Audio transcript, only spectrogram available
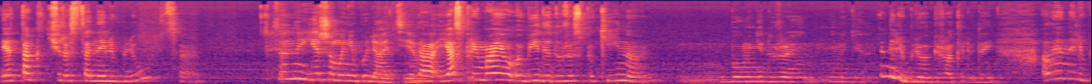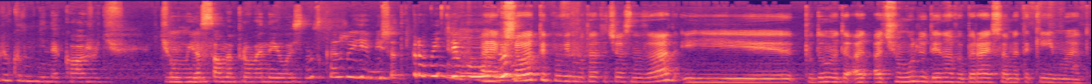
Я так через це не люблю це. Це найгірша маніпуляція. Да, я сприймаю обіди дуже спокійно, бо мені дуже іноді. Я не люблю обіжати людей. Але я не люблю, коли мені не кажуть, чому Мгм. я саме провинилась. Ну скажи, я більше так робити не А якщо типу відмотати час назад і подумати, а, а чому людина вибирає саме такий метод?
